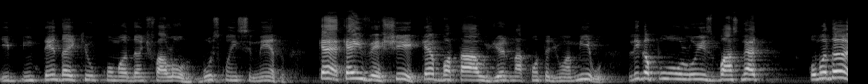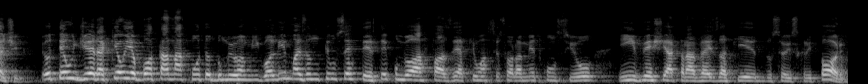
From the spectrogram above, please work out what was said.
e entenda aí que o comandante falou, busque conhecimento. Quer, quer investir? Quer botar o dinheiro na conta de um amigo? Liga pro Luiz Basso Neto. Comandante, eu tenho um dinheiro aqui, eu ia botar na conta do meu amigo ali, mas eu não tenho certeza. Tem como eu fazer aqui um assessoramento com o senhor e investir através aqui do seu escritório?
